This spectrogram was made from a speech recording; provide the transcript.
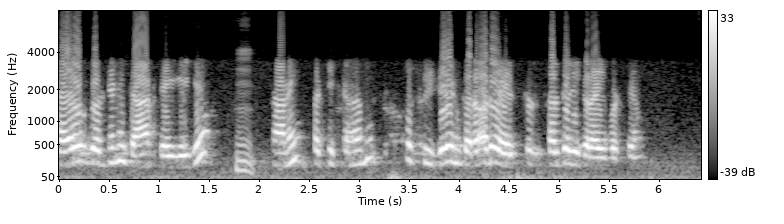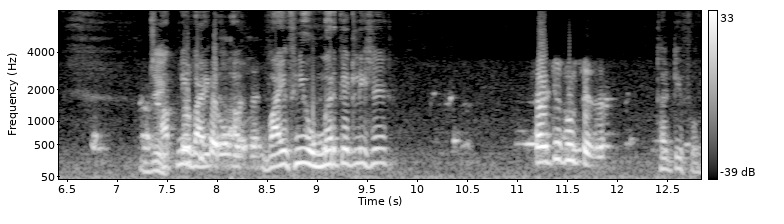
થાઇરોઇડ ગ્રંથિની ગાંઠ થઈ ગઈ છે. નાની પચીસ તો સિઝેરિયન કર અરે સર્જરી કરાવી પડશે એમ. આપની? વાઈફની ઉંમર કેટલી છે? થર્ટી ટુ છે સર થર્ટી ફોર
